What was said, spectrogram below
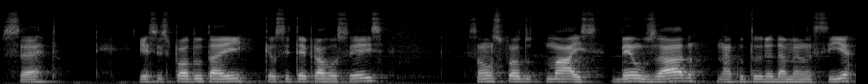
certo? E esses produtos aí que eu citei para vocês são os produtos mais bem usados na cultura da melancia.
